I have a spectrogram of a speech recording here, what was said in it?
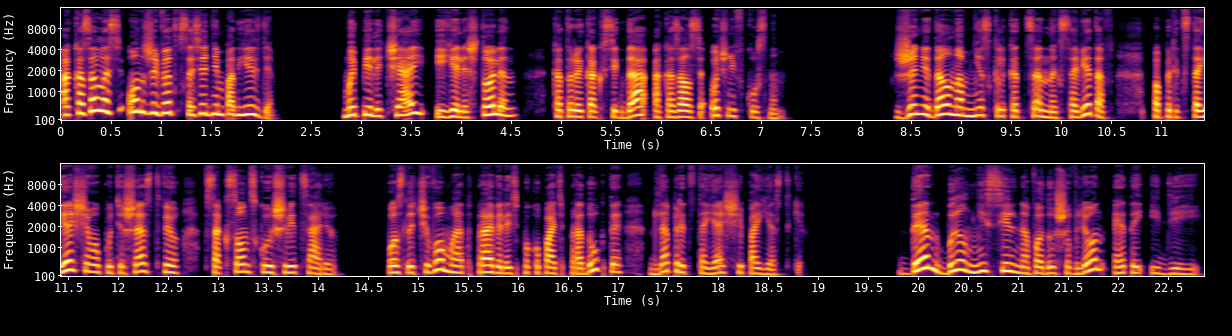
Оказалось, он живет в соседнем подъезде. Мы пили чай и ели штолен, который, как всегда, оказался очень вкусным. Женя дал нам несколько ценных советов по предстоящему путешествию в Саксонскую Швейцарию, после чего мы отправились покупать продукты для предстоящей поездки. Дэн был не сильно воодушевлен этой идеей.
